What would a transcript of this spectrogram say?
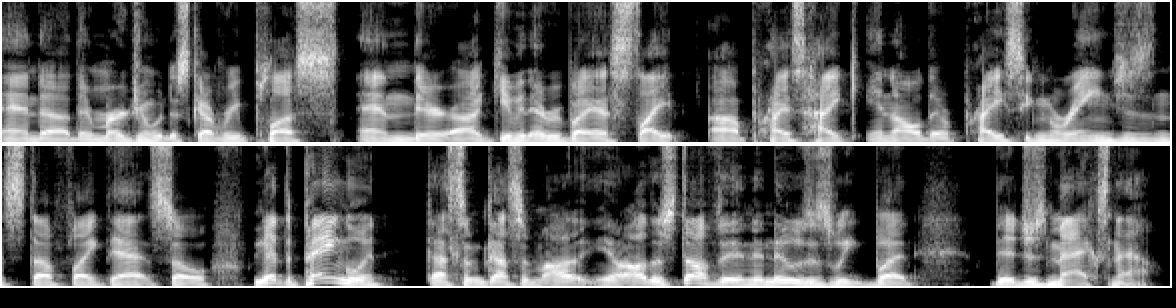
and uh, they're merging with Discovery Plus and they're uh, giving everybody a slight uh, price hike in all their pricing ranges and stuff like that. So we got the Penguin, got some got some uh, you know other stuff in the news this week, but they're just Max now.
